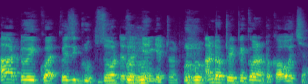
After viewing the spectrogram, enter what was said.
atoi kwa kwa hizi group zote za gengeton. Ando toi pekee wanatoka ocha.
